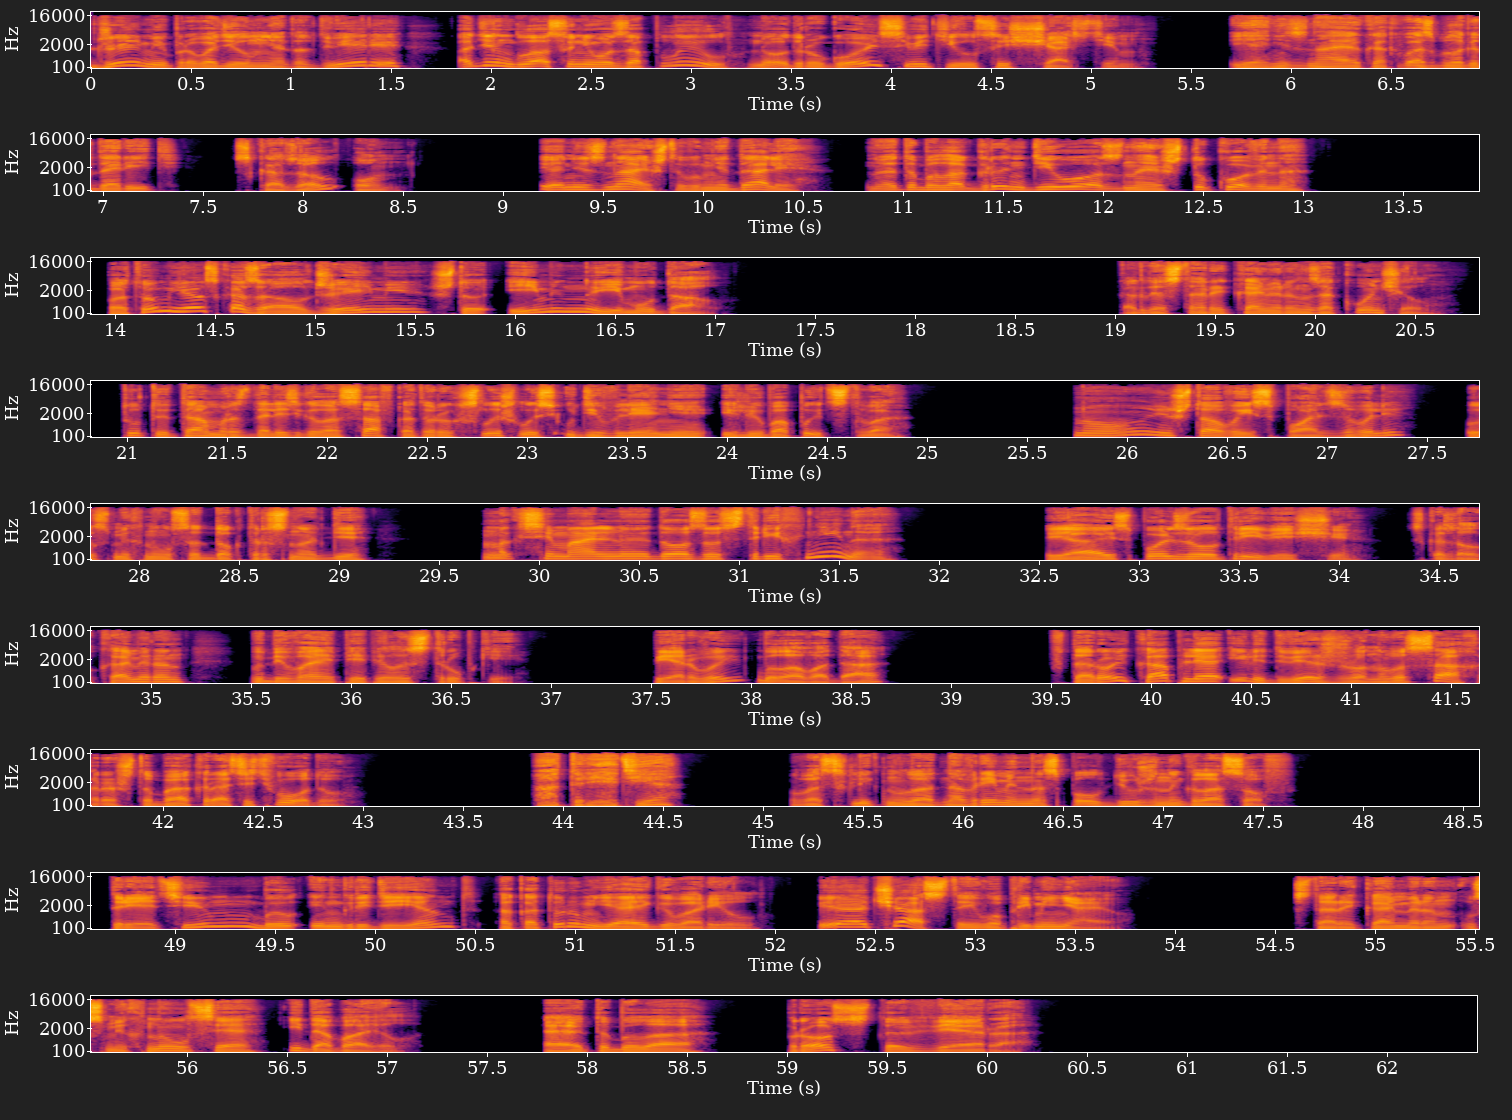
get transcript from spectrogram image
Джейми проводил меня до двери, один глаз у него заплыл, но другой светился счастьем. «Я не знаю, как вас благодарить», — сказал он. «Я не знаю, что вы мне дали, но это была грандиозная штуковина». Потом я сказал Джейми, что именно ему дал. Когда старый Камерон закончил, тут и там раздались голоса, в которых слышалось удивление и любопытство. «Ну и что вы использовали?» — усмехнулся доктор Снодди. «Максимальную дозу стрихнина?» «Я использовал три вещи», — сказал Камерон, выбивая пепел из трубки. Первый была вода, второй — капля или две жженого сахара, чтобы окрасить воду. «А третья?» — воскликнуло одновременно с полдюжины голосов. Третьим был ингредиент, о котором я и говорил. Я часто его применяю. Старый Камерон усмехнулся и добавил. Это была просто вера.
